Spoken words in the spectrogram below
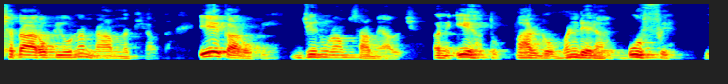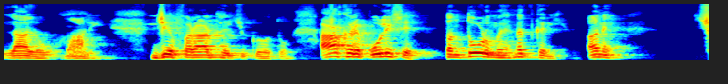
છતાં આરોપીઓના નામ નથી આવતા. એક આરોપી જેનું નામ સામે આવે છે અને એ હતો ભાર્ગવ મંડેરા ઉર્ફે લાલો માળી, જે ફરાર થઈ ચૂક્યો હતો. આખરે પોલીસે તંતોડ મહેનત કરી અને છ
